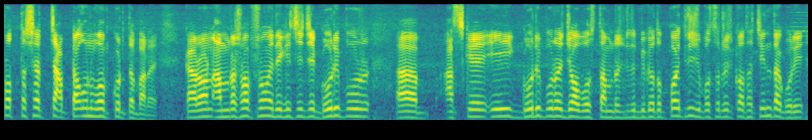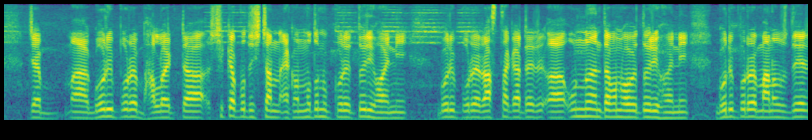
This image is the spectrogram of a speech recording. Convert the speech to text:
প্রত্যাশার চাপটা অনুভব করতে পারে। কারণ আমরা সবসময় দেখেছি যে গরিপুর আজকে এই গরিপুরের যে অবস্থা, আমরা যদি বিগত পঁয়ত্রিশ বছরের কথা চিন্তা করি যে গরিপুরে ভালো একটা শিক্ষা প্রতিষ্ঠান এখন নতুন করে তৈরি হয়নি গরিপুরের রাস্তাঘাটের উন্নয়ন তেমনভাবে তৈরি হয়নি, গরিপুরের মানুষদের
